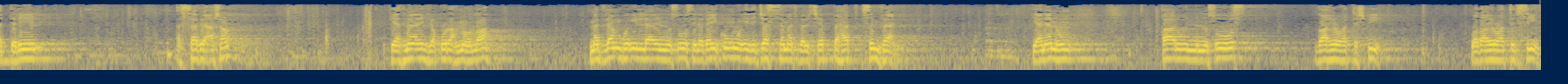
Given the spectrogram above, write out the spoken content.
الدليل السابع عشر في أثنائه يقول رحمه الله ما الذنب إلا للنصوص لديكم إذ جسمت بل شبهت صنفان يعني أنهم قالوا إن النصوص ظاهرها التشبيه وظاهرها التجسيم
